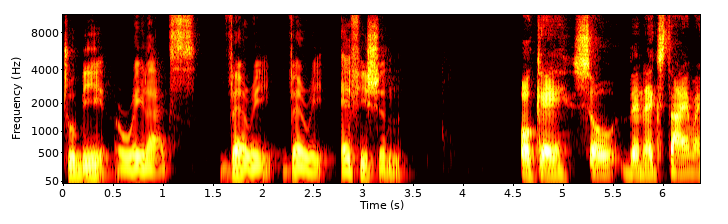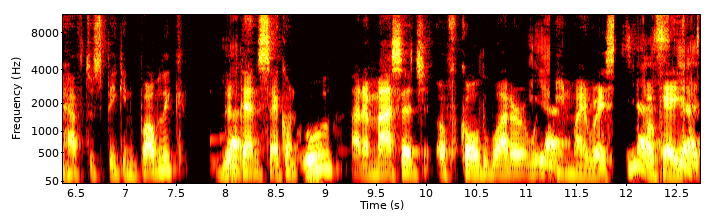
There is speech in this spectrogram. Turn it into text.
to be relaxed. Very, very efficient. Okay, so the next time I have to speak in public, the yeah. 10 second rule and a massage of cold water yeah. in my wrist. Yes, okay. Yes,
